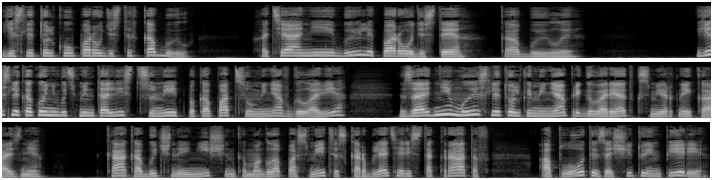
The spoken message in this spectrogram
если только у породистых кобыл. Хотя они и были породистые кобылы. Если какой-нибудь менталист сумеет покопаться у меня в голове, за одни мысли только меня приговорят к смертной казни. Как обычная нищенка могла посметь оскорблять аристократов, оплот и защиту империи?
